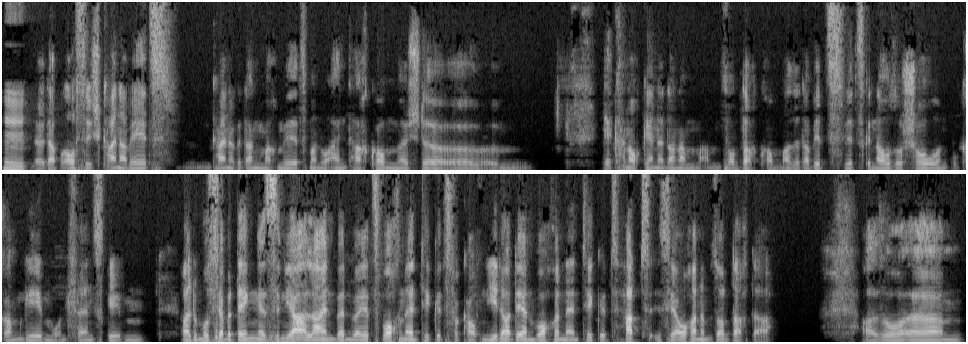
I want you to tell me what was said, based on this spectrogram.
hm. Ne, da braucht sich keiner, wer jetzt keiner Gedanken machen, wer jetzt mal nur einen Tag kommen möchte. Äh, ähm, der kann auch gerne dann am, am Sonntag kommen. Also da wird's wird's genauso Show und Programm geben und Fans geben. Weil du musst ja bedenken, es sind ja allein, wenn wir jetzt Wochenendtickets verkaufen, jeder, der ein Wochenendticket hat, ist ja auch an einem Sonntag da. Also ähm,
